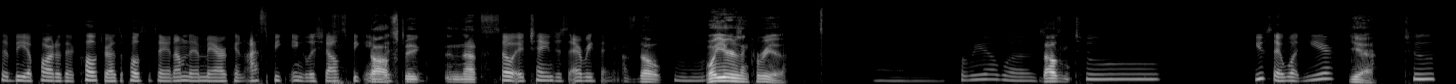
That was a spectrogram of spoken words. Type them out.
To be a part of their culture as opposed to saying, I'm the American, I speak English, y'all speak English. Y'all too." speak, and that's So it changes everything. that's dope. Mhm. What years in Korea? Uh, Korea was, That was- two. You said what year? Yeah. Two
